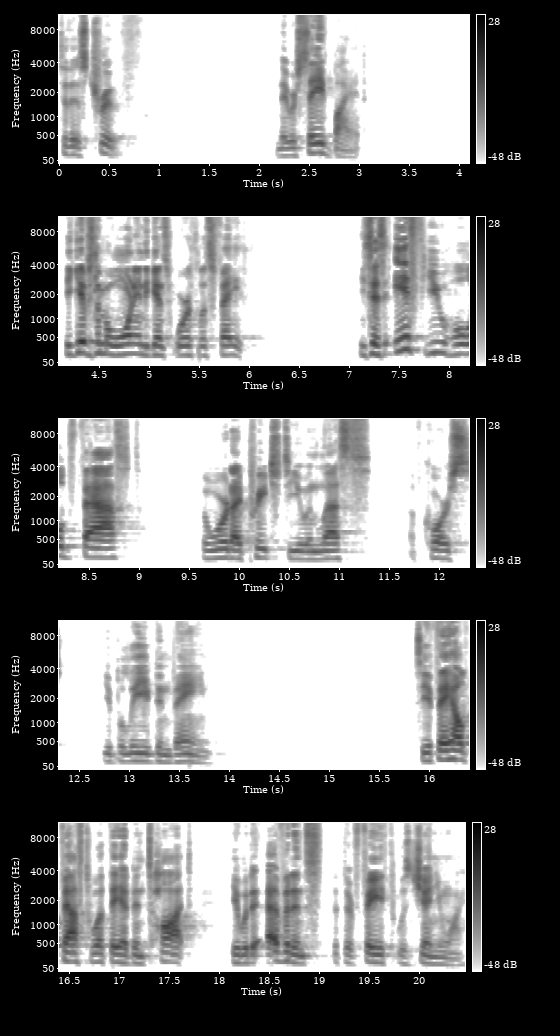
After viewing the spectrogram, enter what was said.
to this truth. They were saved by it. He gives them a warning against worthless faith. He says, If you hold fast the word I preached to you, unless, of course, you believed in vain. See, if they held fast to what they had been taught, it would evidence that their faith was genuine.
